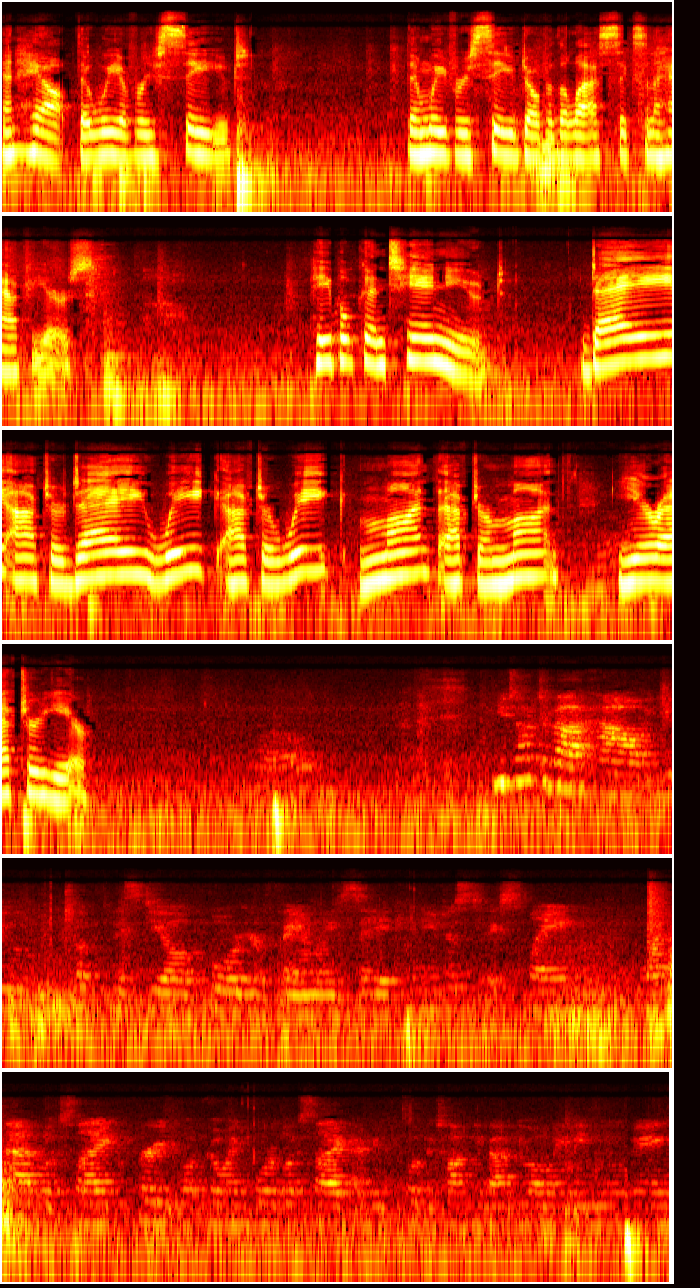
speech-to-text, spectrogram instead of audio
and help that we have received than we've received over the last six and a half years. People continued day after day, week after week, month after month, year after year. You talked about how you took this deal for your family's sake. Can you just explain what that looks like, for what going forward looks like? I mean, people have been talking about you all maybe moving.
